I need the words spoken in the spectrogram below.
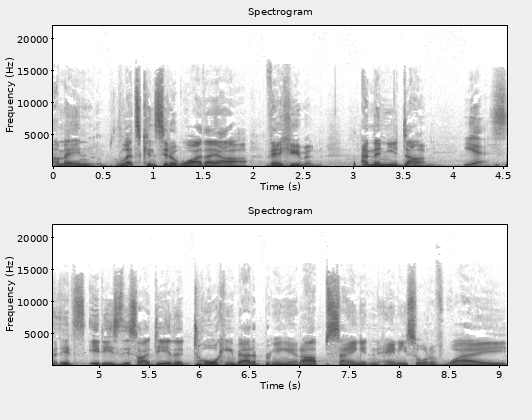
I mean, let's consider why they are. They're human, and then you're done. yes, But it's it is this idea that talking about it, bringing it up, saying it in any sort of way,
